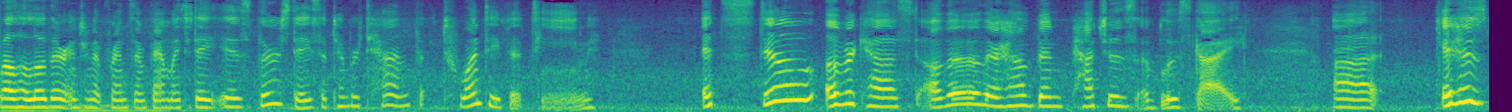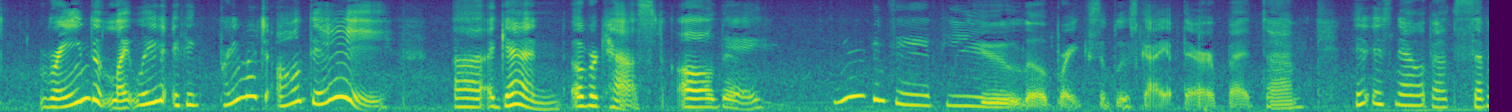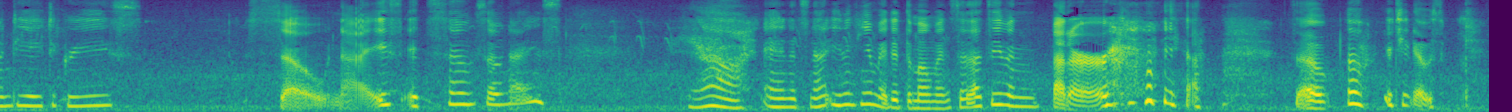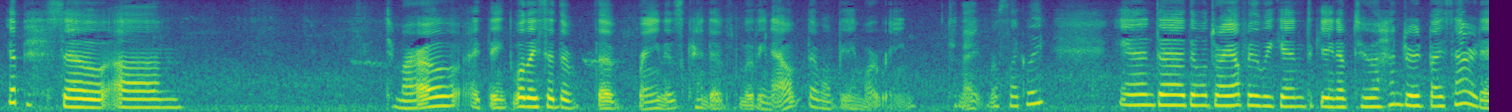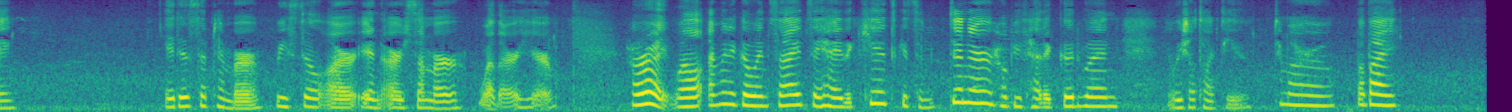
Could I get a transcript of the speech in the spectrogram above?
Well, hello there, internet friends and family. Today is Thursday, September 10th, 2015. It's still overcast, although there have been patches of blue sky. Uh, it has rained lightly, I think, pretty much all day. Uh, again, overcast all day. You can see a few little breaks of blue sky up there, but um, it is now about 78 degrees. So nice. It's so, so nice. Yeah, and it's not even humid at the moment, so that's even better. yeah. So, oh, itchy nose. Yep, so, um, tomorrow, I think, well, they said the, the rain is kind of moving out. There won't be any more rain tonight, most likely and uh, then we'll dry out for the weekend to gain up to 100 by Saturday. It is September. We still are in our summer weather here. Alright, well, I'm going to go inside, say hi to the kids, get some dinner. Hope you've had a good one, and we shall talk to you tomorrow. Bye-bye.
